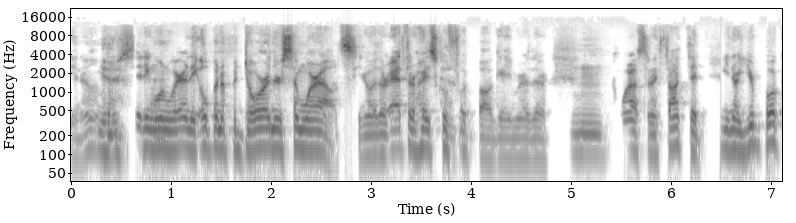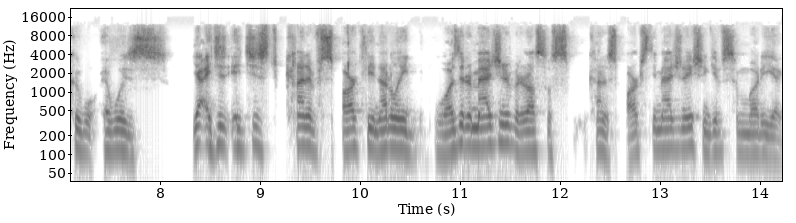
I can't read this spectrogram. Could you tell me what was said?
you know, I mean, yeah. they're sitting one way and they open up a door and they're somewhere else. You know, they're at their high school yeah. football game or they're mm-hmm. somewhere else. And I thought that you know your book it, it, was yeah it just it just kind of sparked the not only was it imaginative but it also kind of sparks the imagination gives somebody a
